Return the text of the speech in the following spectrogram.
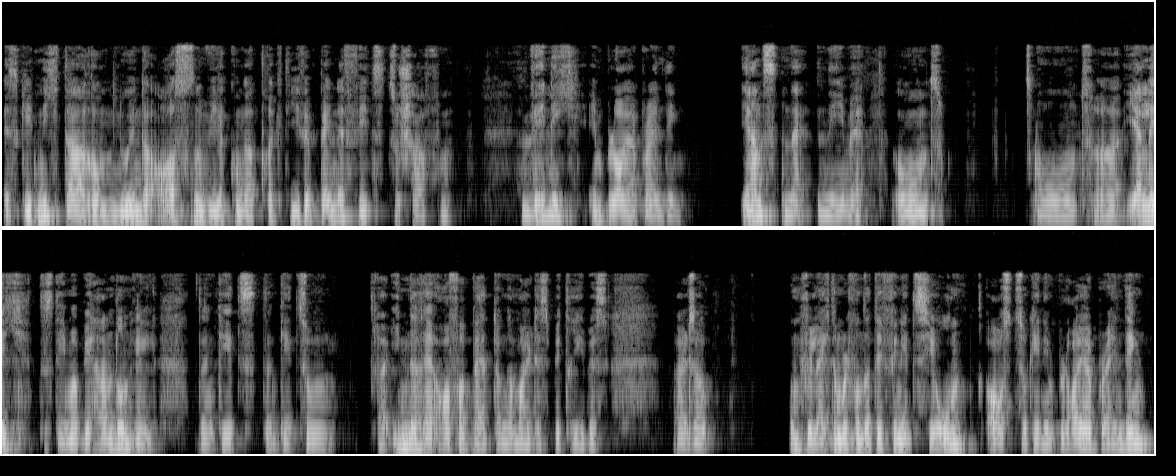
Es geht nicht darum, nur in der Außenwirkung attraktive Benefits zu schaffen. Wenn ich Employer Branding ernst ne nehme und, und äh, ehrlich das Thema behandeln will, dann geht's dann geht's um eine innere Aufarbeitung einmal des Betriebes. Also, um vielleicht einmal von der Definition auszugehen, Employer Branding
